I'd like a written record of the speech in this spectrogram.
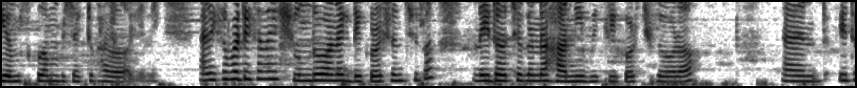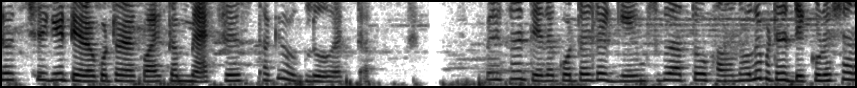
গেমসগুলো আমার বেশি একটা ভালো লাগেনি। অ্যান্ড এখানে বাট এখানে সুন্দর অনেক ডেকোরেশন ছিল এটা হচ্ছে এখানে হানি বিক্রি করছিল ওরা। অ্যান্ড এটা হচ্ছে গিয়ে টেরাকোটার কয়েকটা ম্যাট্রেস থাকে, ওগুলো একটা। বাট এখানে টেরাকোটার গেমসগুলো এত ভালো না হলে বাট এর ডেকোরেশন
